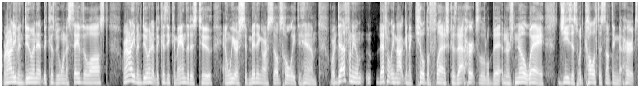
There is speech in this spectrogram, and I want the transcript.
We're not even doing it because we want to save the lost. We're not even doing it because he commanded us to and we are submitting ourselves wholly to him. We're definitely definitely not going to kill the flesh because that hurts a little bit and there's no way jesus would call us to something that hurts.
